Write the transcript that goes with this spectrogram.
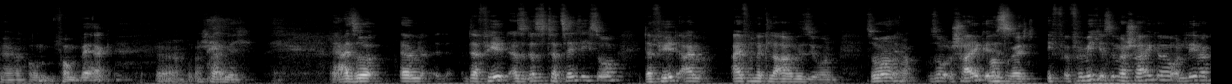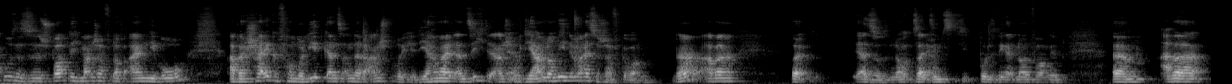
ja. vom, vom Werk. Ja, wahrscheinlich. Ja, also ähm, da fehlt, also das ist tatsächlich so, da fehlt einem einfach eine klare Vision. So, ja. so Schalke Hast ist, ich, für mich ist immer Schalke und Leverkusen, das sind sportliche Mannschaften auf einem Niveau, aber Schalke formuliert ganz andere Ansprüche. Die haben halt an sich den Anspruch, ja. die haben noch nie eine Meisterschaft gewonnen. Ne? Aber, also noch seitdem es die Bundesliga in neun Form gibt. Ähm, aber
